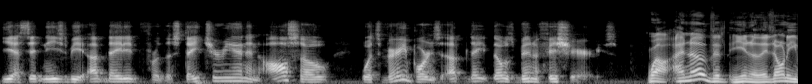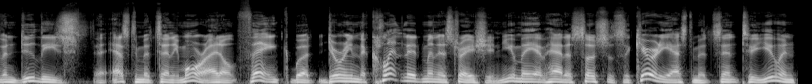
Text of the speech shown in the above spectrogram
yes, it needs to be updated for the state you're in. And also, what's very important is update those beneficiaries. Well, I know that, you know, they don't even do these uh, estimates anymore, I don't think, but during the Clinton administration, you may have had a Social Security estimate sent to you, and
